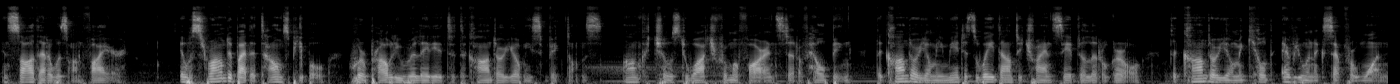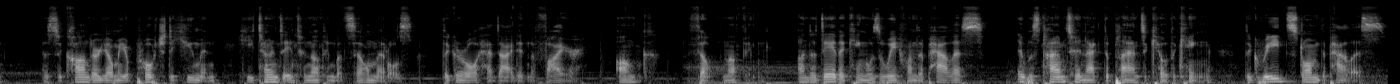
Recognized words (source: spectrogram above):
and saw that it was on fire. It was surrounded by the townspeople, who were probably related to the Condor Yummy's victims. Ankh chose to watch from afar instead of helping. The Condor Yummy made its way down to try and save the little girl. The Condor Yummy killed everyone except for one. As the Condor Yummy approached the human, he turned into nothing but cell medals. The girl had died in the fire. Ankh felt nothing. On the day the king was away from the palace, it was time to enact the plan to kill the king. The greed stormed the palace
